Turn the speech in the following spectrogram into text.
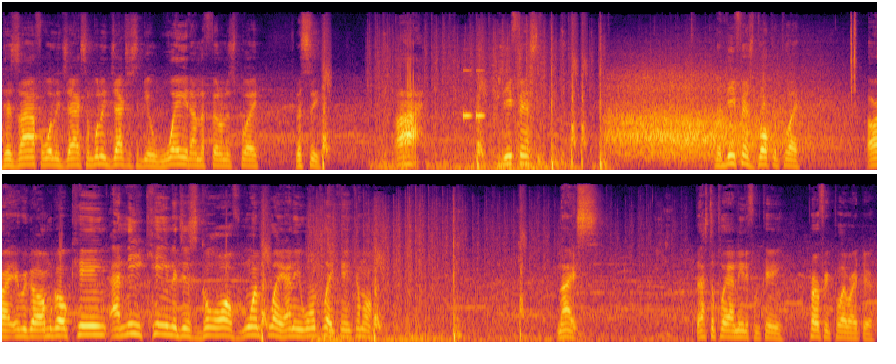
designed for Willie Jackson. Willie Jackson should get way down the field on this play. Let's see. Ah, defense. The defense broke the play. All right, here we go. I'm gonna go King. I need King to just go off one play. I need one play, King. Come on. Nice. That's the play I needed from King. Perfect play right there.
